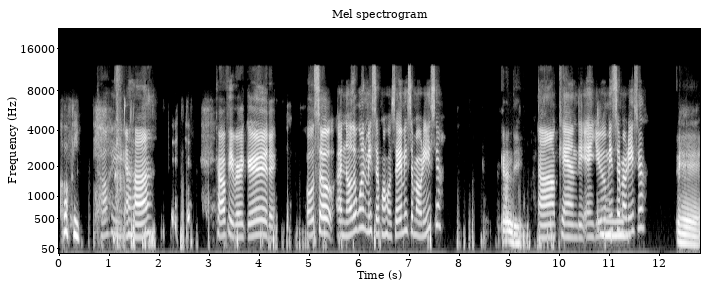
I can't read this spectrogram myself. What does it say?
Coffee. Coffee. Uh-huh. Coffee. Very good. Also, another one, Mr. Juan Jose, Mr. Mauricio. Candy. Ah, candy. And you, Mr. Mm. Mauricio? Eh,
